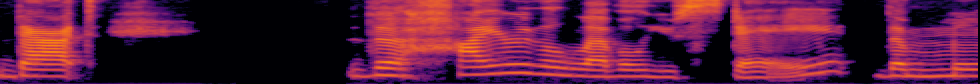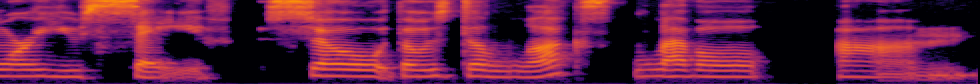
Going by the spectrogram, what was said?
that the higher the level you stay, the more you save. So those deluxe level um,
